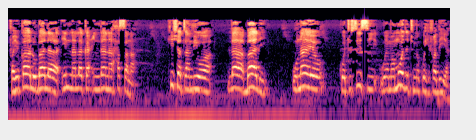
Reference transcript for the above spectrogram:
Fayukalu bala inna laka indana hasana. Kisha taambiwa la bali unayo kwetu sisi wema moja tumekuhifadhia.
